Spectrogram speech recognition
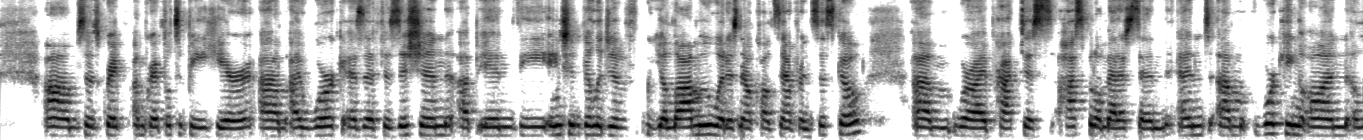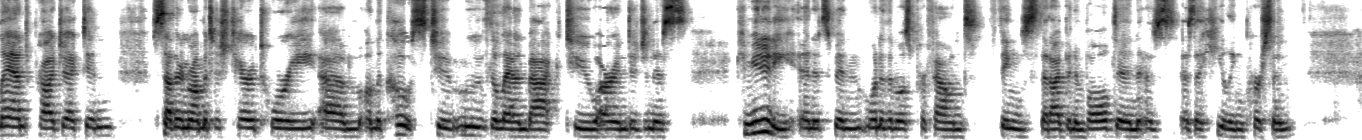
Um, so it's great. I'm grateful to be here. Um, I work as a physician up in the ancient village of Yelamu, what is now called San Francisco, um, where I practice hospital medicine and um, working on a land project in southern Ramaytush territory um, on the coast to move the land back to our indigenous community. And it's been one of the most profound things that I've been involved in as, as a healing person.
